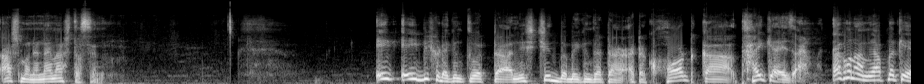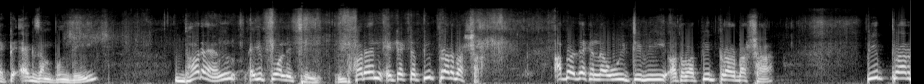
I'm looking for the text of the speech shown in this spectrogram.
আসমানে নেমে আসতেছেন। এই এই বিষয়টা কিন্তু একটা নিশ্চিতভাবে কিন্তু একটা একটা খটকা থাইকায় যায়। এখন আমি আপনাকে একটা এক্সাম্পল দিই। ধরেন এই পলিথিন ধরেন এটা একটা পিঁপড়ার বাসা। আপনারা দেখেন না, উই টিভি অথবা পিঁপড়ার বাসা। পিঁপড়ার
